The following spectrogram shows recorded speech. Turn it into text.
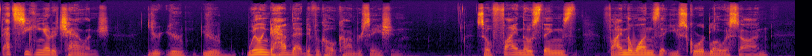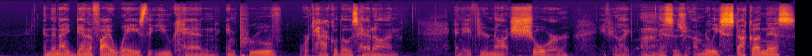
That's seeking out a challenge. You're you're you're willing to have that difficult conversation. So find those things, find the ones that you scored lowest on, and then identify ways that you can improve or tackle those head on. And if you're not sure, if you're like, mm, this is I'm really stuck on this,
